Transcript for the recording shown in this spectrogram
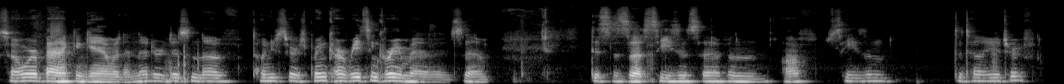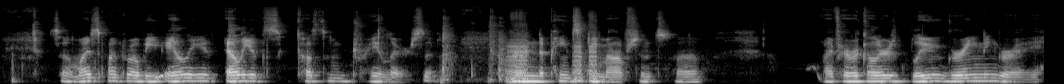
So we're back again with another edition of Tony Stewart Sprint Car Racing Career Mode. So this is a season seven off season, to tell you the truth. So my sponsor will be Elliot, Elliot's Custom Trailers. And the paint scheme options. Uh, my favorite color is blue, green, and gray.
